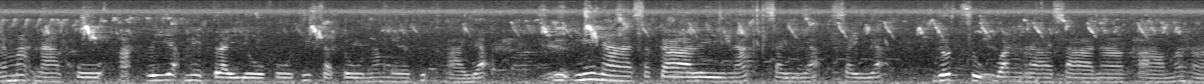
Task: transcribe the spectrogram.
นะมะนาโคอริยเมตไตรโยโพธิสตโตนะโมพุทธายะ อิมินาสกาเลนะชัยยะชัยยะยศสุวรรณราชานาคามหา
